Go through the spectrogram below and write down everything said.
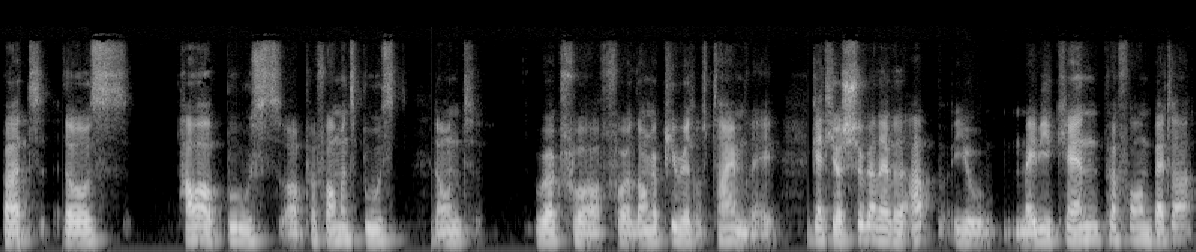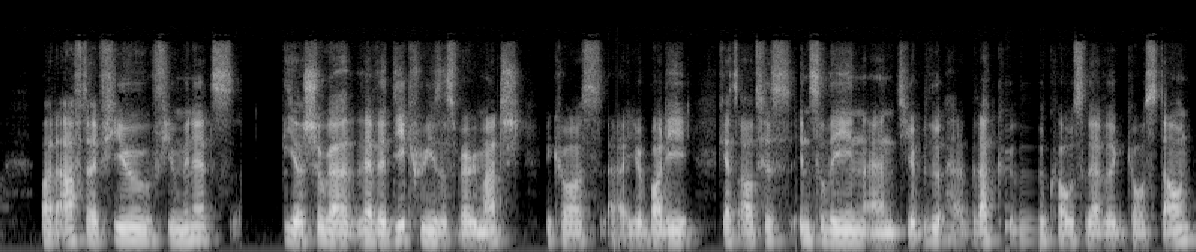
But those power boosts or performance boosts don't work for, for a longer period of time. They get your sugar level up, you maybe can perform better, but after a few few minutes, your sugar level decreases very much because uh, your body gets out his insulin and your uh, blood glucose level goes down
